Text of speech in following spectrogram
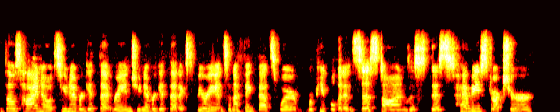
those high notes, you never get that range, you never get that experience. And I think that's where where people that insist on this this heavy structure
